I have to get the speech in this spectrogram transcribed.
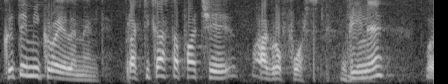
câte microelemente. Practic asta face Agroforce. Vine, uh,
